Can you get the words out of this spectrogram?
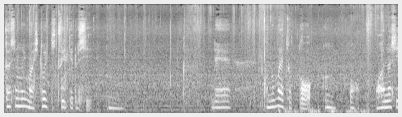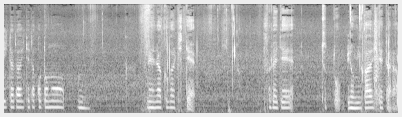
私も今一息ついてるし。うん。でこの前ちょっと、うん、おお話しいただいてたことの、うん、連絡が来てそれでちょっと読み返してたら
